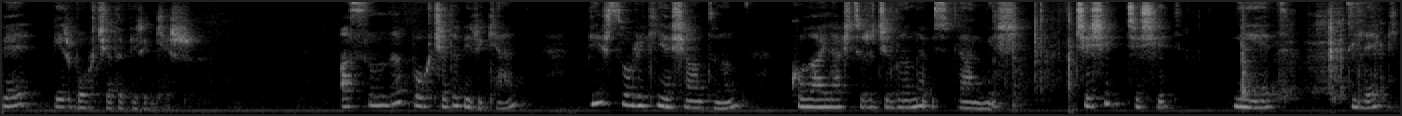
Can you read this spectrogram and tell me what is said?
ve bir bohçada birikir. Aslında bohçada biriken bir sonraki yaşantının kolaylaştırıcılığını üstlenmiş çeşit çeşit niyet, dilek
